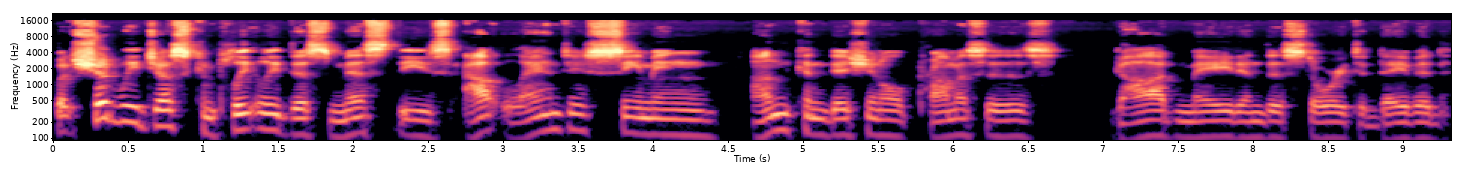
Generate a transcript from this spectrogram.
But should we just completely dismiss these outlandish seeming unconditional promises God made in this story to David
